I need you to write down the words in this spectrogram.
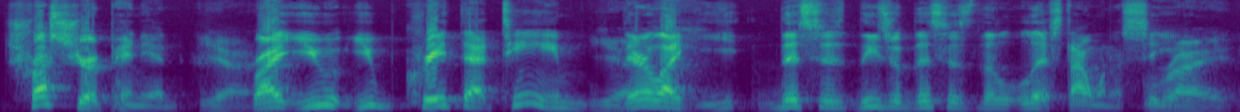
trust your opinion. Yeah. Right. You you create that team. They're like this is these are this is the list I want to see. Right.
